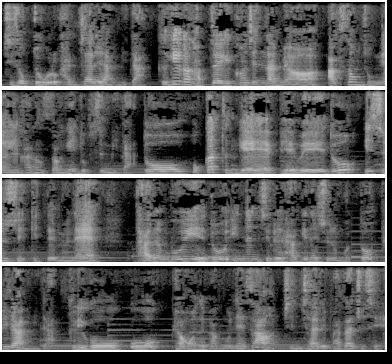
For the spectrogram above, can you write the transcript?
지속적으로 관찰해야 합니다. 크기가 갑자기 커진다면 악성 종양의 가능성이 높습니다. 또 혹 같은 게 배 외에도 있을 수 있기 때문에 다른 부위에도 있는지를 확인해 주는 것도 필요합니다. 그리고 꼭 병원을 방문해서 진찰을 받아주세요.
